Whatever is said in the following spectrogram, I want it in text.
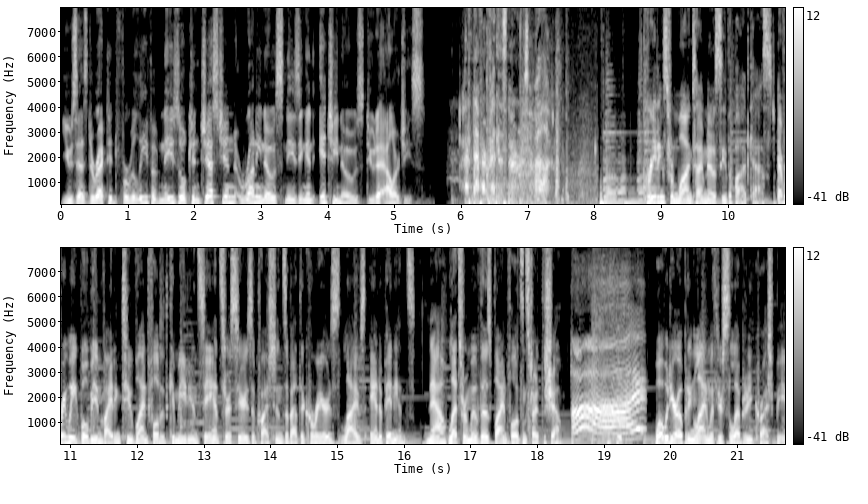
Use as directed for relief of nasal congestion, runny nose, sneezing, and itchy nose due to allergies. I've never been this nervous in my life. Greetings from Long Time No See the podcast. Every week, we'll be inviting two blindfolded comedians to answer a series of questions about their careers, lives, and opinions. Now, let's remove those blindfolds and start the show. Hi! What would your opening line with your celebrity crush be?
